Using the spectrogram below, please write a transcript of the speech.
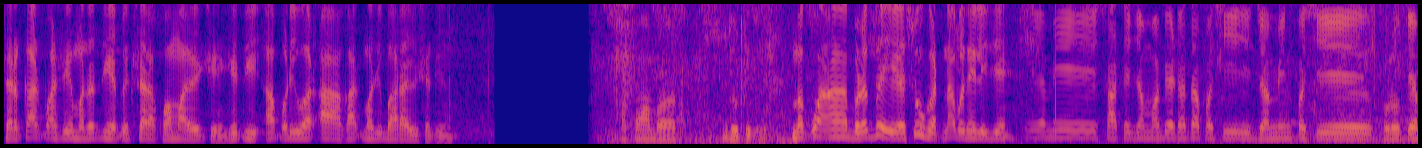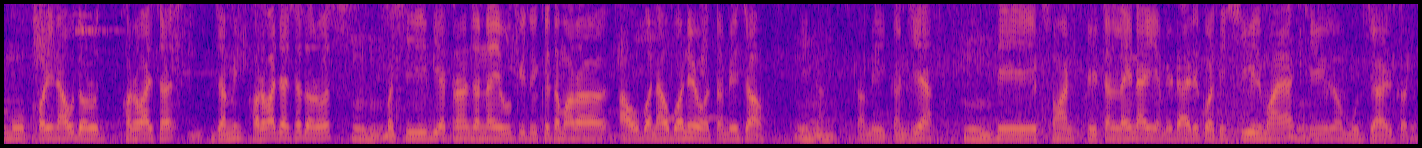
સરકાર પાસે મદદની અપેક્ષા રાખવામાં આવે છે, જેથી આ પરિવાર આ આઘાતમાંથી બહાર આવી શકે. જૂઠી મકવા ભરતભાઈ શું ઘટના બનેલી છે? એ અમે સાથે જમવા બેઠા હતા પછી જમીન પછી થોડુંક એમ હું ફરીને આવું દરરોજ ફરવા છે જમીન ફરવા જાય છે દરરોજ. પછી બે ત્રણ જણાએ એવું કીધું કે તમારા આવો બનાવ બન્યો તમે જાઓ. તમે ગયા હમ. તે એકસો આઠ રિટર્ન લઈને આવી અમે ડાયરેક્ટ ત્યાંથી સિવિલમાં આવ્યા સિવિલમાં મૂજ જાહેર કર્યો.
